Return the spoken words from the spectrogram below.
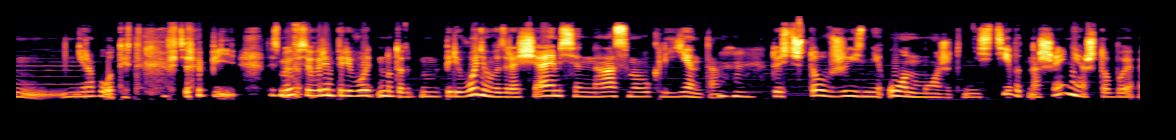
не работает в терапии. То есть мы Да. все время переводим, ну, так, переводим, возвращаемся на самого клиента. То есть, что в жизни он может внести в отношения, чтобы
